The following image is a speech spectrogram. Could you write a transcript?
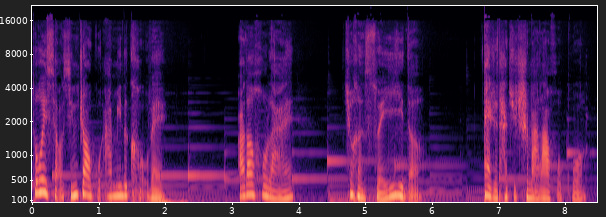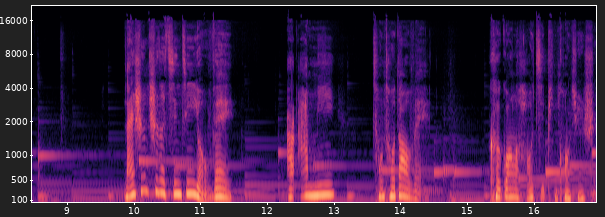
都会小心照顾阿咪的口味，而到后来就很随意的带着她去吃麻辣火锅。男生吃的津津有味，而阿咪从头到尾喝光了好几瓶矿泉水。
